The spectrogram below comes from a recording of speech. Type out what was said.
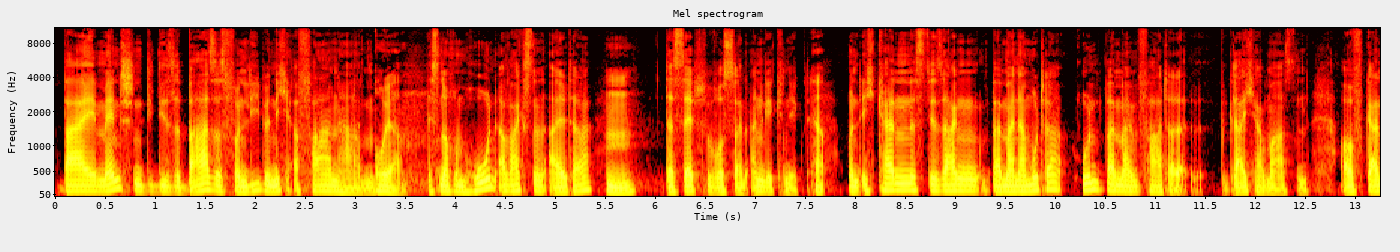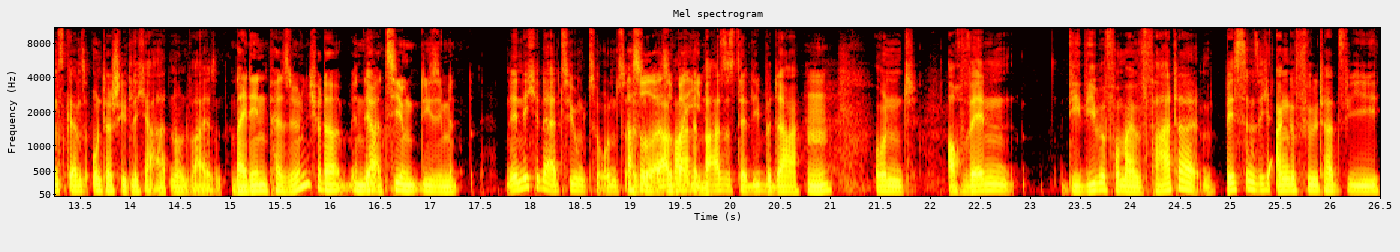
bei Menschen, die diese Basis von Liebe nicht erfahren haben, Oh ja. ist noch im hohen Erwachsenenalter Hm. das Selbstbewusstsein angeknickt. Ja. Und ich kann es dir sagen, bei meiner Mutter und bei meinem Vater gleichermaßen. Auf ganz, ganz unterschiedliche Arten und Weisen. Bei denen persönlich oder in der Ja. Erziehung, die sie mit. Nee, nicht in der Erziehung zu uns. Ach so, da also war eine Ihnen. Basis der Liebe da. Hm? Und auch wenn die Liebe von meinem Vater ein bisschen sich angefühlt hat wie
